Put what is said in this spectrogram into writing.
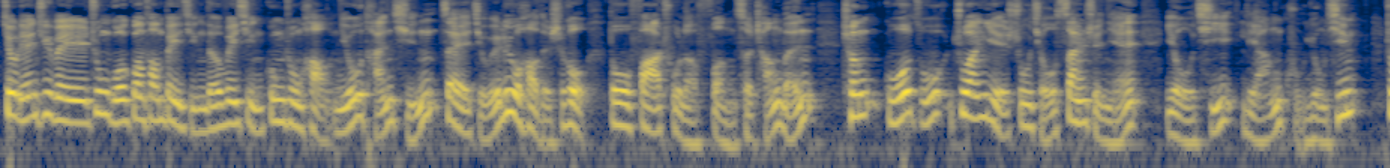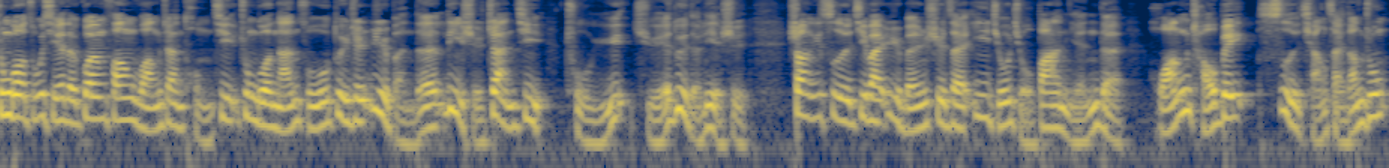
就连具备中国官方背景的微信公众号“牛弹琴”在九月六号的时候都发出了讽刺长文，称国足专业输球三十年，有其良苦用心。中国足协的官方网站统计，中国男足对阵日本的历史战绩处于绝对的劣势。上一次击败日本是在一九九八年的。黄朝杯四强赛当中，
